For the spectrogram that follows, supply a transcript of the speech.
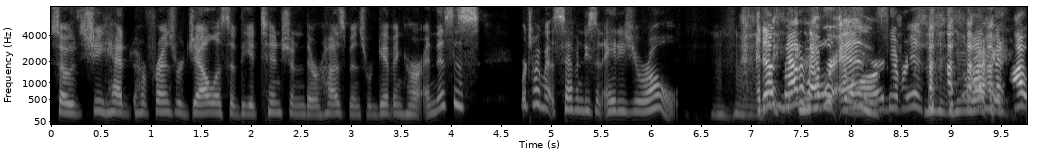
So she had her friends were jealous of the attention their husbands were giving her. And this is we're talking about 70s and 80s year old. It doesn't matter it how old ends. you are, it never ends. right. I,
